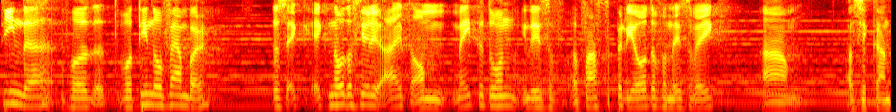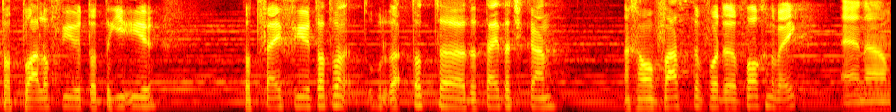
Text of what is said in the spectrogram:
tiende, voor, de, voor 10 november. Dus ik, ik nodig jullie uit om mee te doen in deze vaste periode van deze week. Ehm, als je kan tot 12 uur, tot 3 uur, tot 5 uur, tot, tot eh, de tijd dat je kan. Dan gaan we vasten voor de volgende week. En ehm,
